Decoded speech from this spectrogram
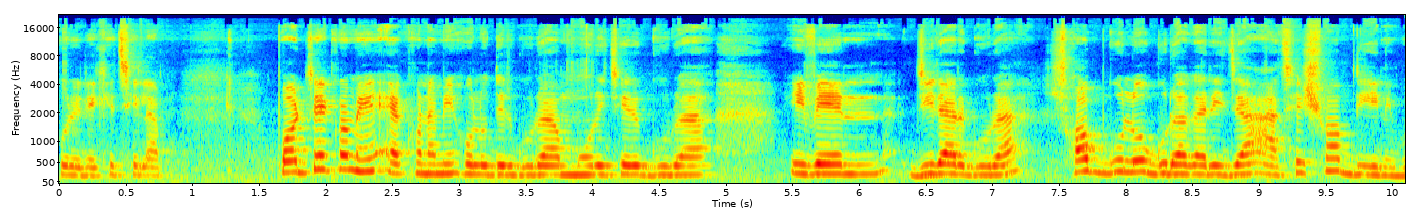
করে রেখেছিলাম। পর্যায়ক্রমে এখন আমি হলুদের গুঁড়া, মরিচের গুঁড়া ইভেন জিরার গুঁড়া, সবগুলো গুঁড়াগাড়ি যা আছে সব দিয়ে নিব।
